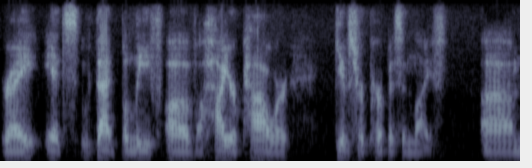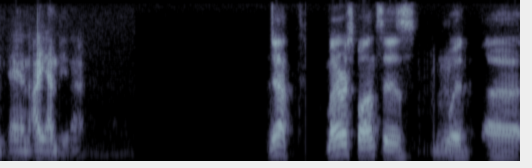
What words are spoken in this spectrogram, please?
right it's that belief of a higher power gives her purpose in life um, and i envy that Yeah, my response is Mm. would uh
